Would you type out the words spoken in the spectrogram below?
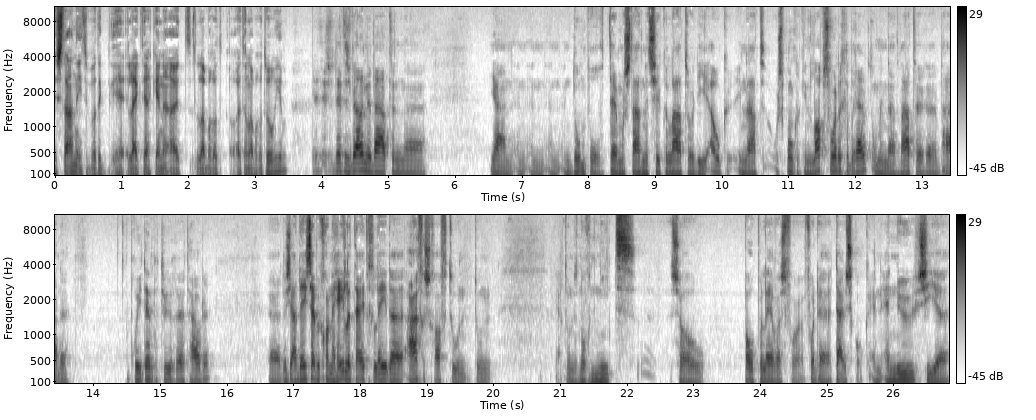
staan. Iets wat ik lijkt te herkennen uit, uit een laboratorium. Dit is, dit is wel inderdaad een ja, een, een, een, een dompelthermostaat met circulator... die ook inderdaad oorspronkelijk in labs worden gebruikt... om inderdaad waterbaden op goede temperatuur te houden. Uh, dus ja, deze heb ik gewoon een hele tijd geleden aangeschaft... toen, toen, ja, toen het nog niet zo populair was voor, voor de thuiskok. En, en nu zie je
